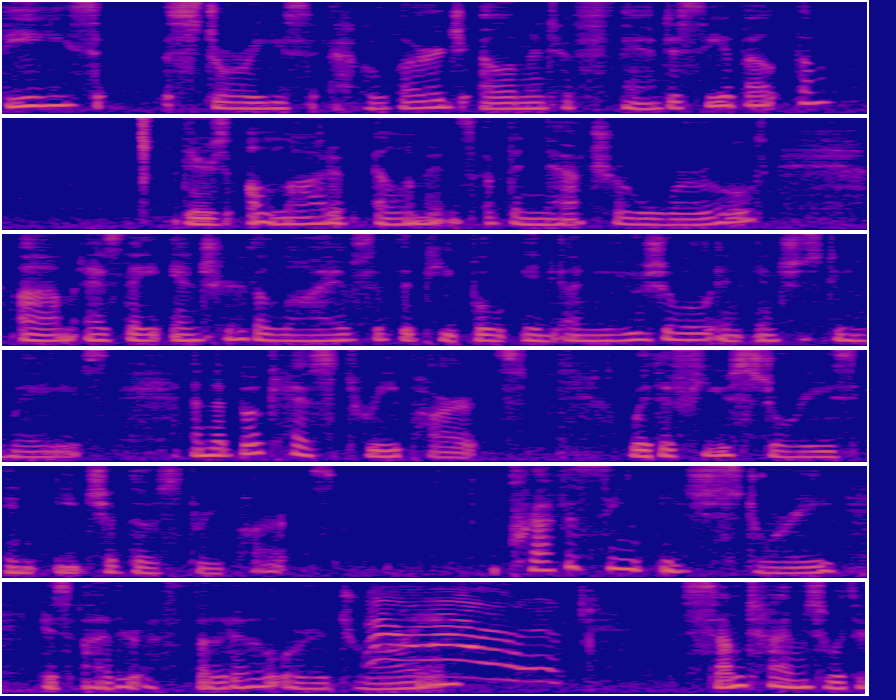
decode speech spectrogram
These stories have a large element of fantasy about them. There's a lot of elements of the natural world um, as they enter the lives of the people in unusual and interesting ways. And the book has three parts, with a few stories in each of those three parts. Prefacing each story is either a photo or a drawing, sometimes with a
